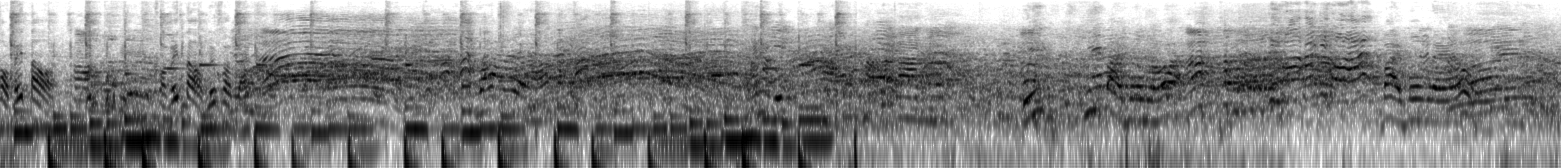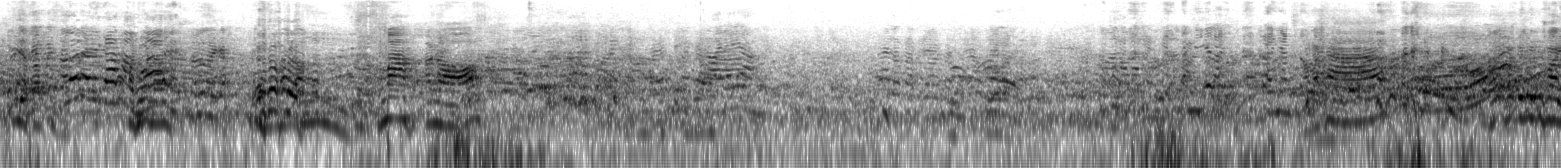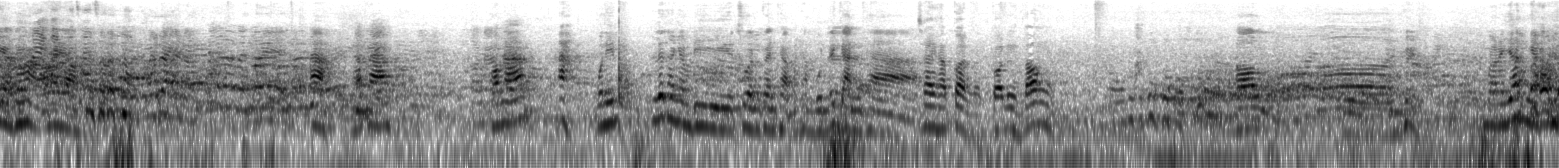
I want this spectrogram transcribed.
ขอไม่ตอบ ขอไม่ตอบด้วยความรักว่าอะไรเหรอครับไม่ทำดิหาแฟนคลับละกันอุ๊ยนี่บ่ายโมงแล้วอะกี่โมงคะกี่โมงคะบ่ายโมงแล้วอย่าไปเรื่องนาฬิกาถามได้อะไรกันมาเอาเนาะอันนี้อะไรรายงานเอาละค่ะเฮ้ยมันเป็นลุงใครอะทหารอะไรอะอะนะคะพร้อมนะอะวันนี้เรื่องงานยามดีชวนแฟนคลับมาทำบุญด้วยกันค่ะใช่ครับก่อนก่อนอื่นต้องต้องมารยาทงาม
